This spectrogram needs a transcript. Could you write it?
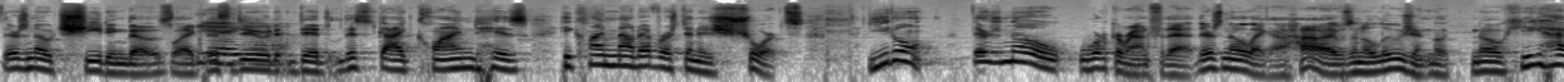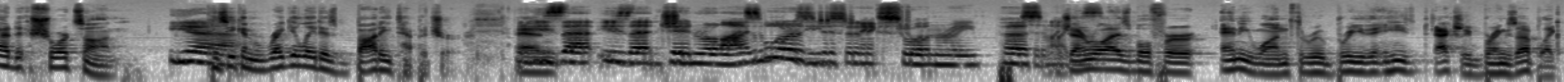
there's no cheating those. Like Yeah, this dude yeah. did. This guy climbed his. He climbed Mount Everest in his shorts. You don't. There's no workaround for that. There's no like, aha, it was an illusion. Look, no, he had shorts on Yeah. because he can regulate his body temperature. And is that is that generalizable, or is he just an extraordinary person? Like, generalizable for anyone through breathing. He actually brings up like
